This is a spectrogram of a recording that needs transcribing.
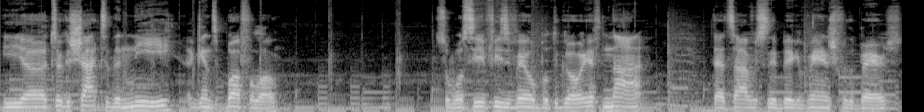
He uh, took a shot to the knee against Buffalo. So we'll see if he's available to go. If not, that's obviously a big advantage for the Bears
